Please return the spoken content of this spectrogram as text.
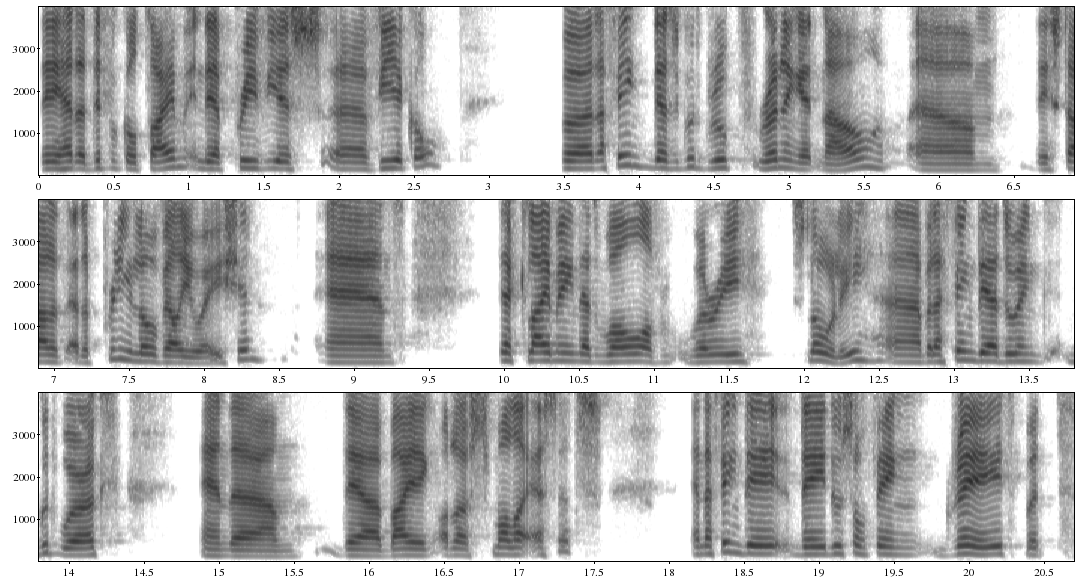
they had a difficult time in their previous uh, vehicle." But I think there's a good group running it now. Um, they started at a pretty low valuation and they're climbing that wall of worry slowly. Uh, but I think they are doing good work and um, they are buying other smaller assets. And I think they, they do something great, but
